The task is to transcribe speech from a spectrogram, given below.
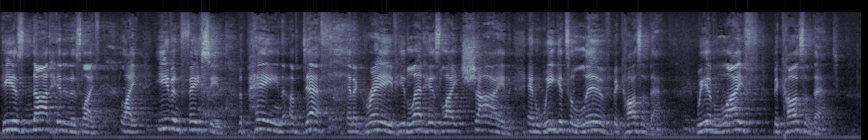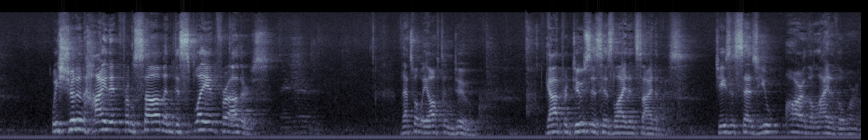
He has not hidden His life, light, even facing the pain of death and a grave. He let his light shine, and we get to live because of that. We have life because of that. We shouldn't hide it from some and display it for others. That's what we often do. God produces his light inside of us. Jesus says, You are the light of the world.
